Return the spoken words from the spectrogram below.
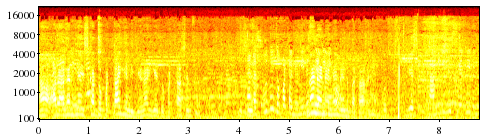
हाँ और अगर ये इसका दुपट्टा ये लीजिएगा ये दुपट्टा सिर्फ इसी- না শুধু দোপাট্টা নিও নিলে नहीं সেটই नहीं नहीं নিবো। नहीं नहीं बता रहे हैं ये না, আমি নিলে সেটই নিব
